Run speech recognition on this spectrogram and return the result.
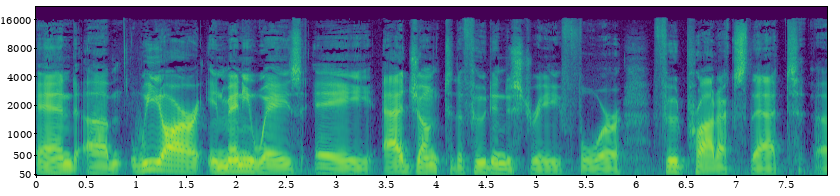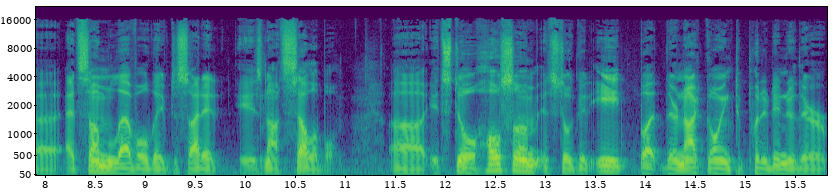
And um, we are, in many ways, a adjunct to the food industry for food products that, uh, at some level, they've decided is not sellable. Uh, it's still wholesome, it's still good to eat, but they're not going to put it into their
